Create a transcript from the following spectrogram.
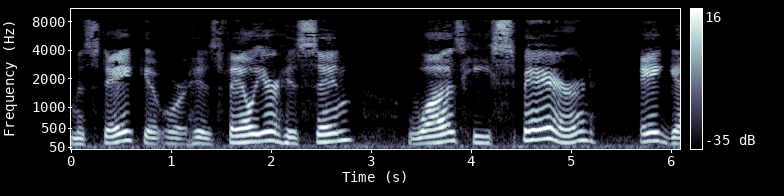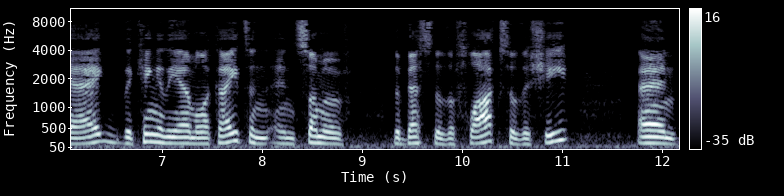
mistake or his failure, his sin was he spared Agag, the king of the Amalekites, and, and some of the best of the flocks of the sheep. And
